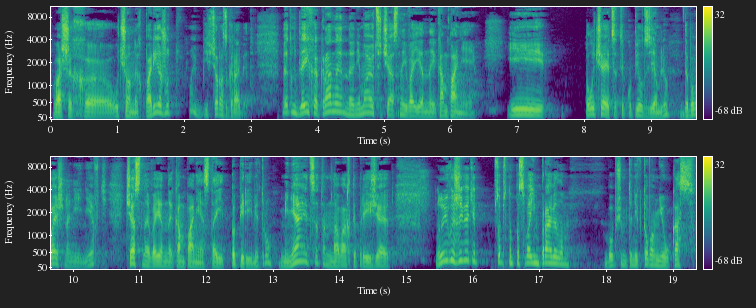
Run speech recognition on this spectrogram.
ваших э, ученых порежут ну, и все разграбят. Поэтому для их экраны нанимаются частные военные компании. И Получается, ты купил землю, добываешь на ней нефть, частная военная компания стоит по периметру, меняется, там на вахты приезжают. Ну и вы живете, собственно, по своим правилам. В общем-то, никто вам не указ.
